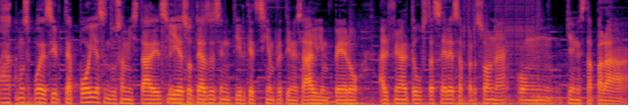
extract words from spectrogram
Ah, ¿Cómo se puede decir? Te apoyas en tus amistades y eso te hace sentir que siempre tienes a alguien, pero al final te gusta ser esa persona con quien está para...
